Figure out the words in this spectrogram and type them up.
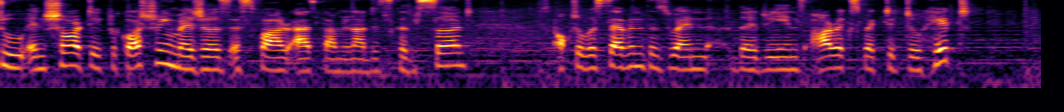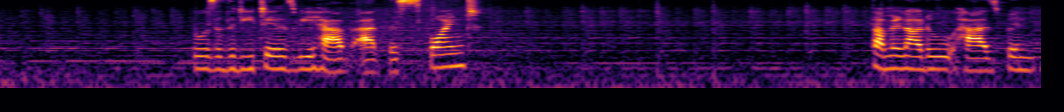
to ensure take precautionary measures as far as Tamil Nadu is concerned. October 7th is when the rains are expected to hit. Those are the details we have at this point. Tamil Nadu has been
